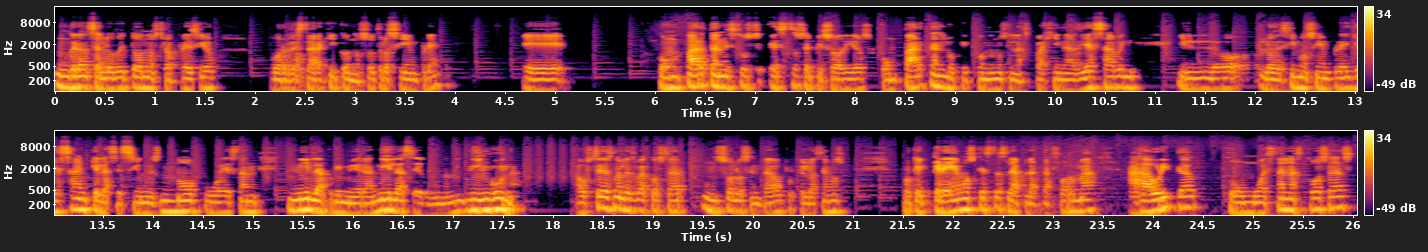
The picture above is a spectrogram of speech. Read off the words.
un gran saludo y todo nuestro aprecio por estar aquí con nosotros siempre. Eh, compartan estos, estos episodios, compartan lo que ponemos en las páginas, ya saben, y lo, lo, decimos siempre, ya saben que las sesiones no cuestan ni la primera, ni la segunda, ninguna. A ustedes no les va a costar un solo centavo porque lo hacemos porque creemos que esta es la plataforma ahorita como están las cosas,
